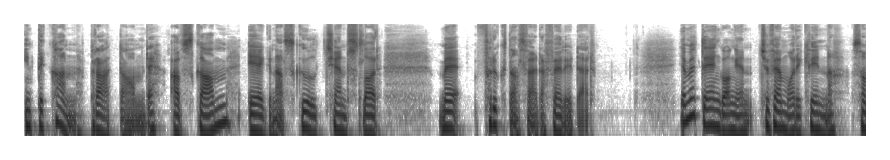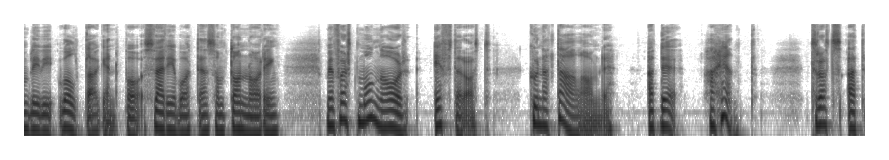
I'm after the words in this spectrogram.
inte kan prata om det av skam, egna skuldkänslor med fruktansvärda följder. Jag mötte en gång en 25-årig kvinna som blivit våldtagen på Sverigebåten som tonåring men först många år efteråt kunna tala om det, att det har hänt. Trots att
